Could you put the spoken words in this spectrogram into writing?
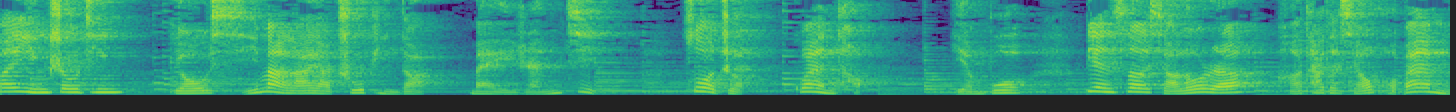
欢迎收听由喜马拉雅出品的《美人计》，作者罐头，演播变色小楼人和他的小伙伴们。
